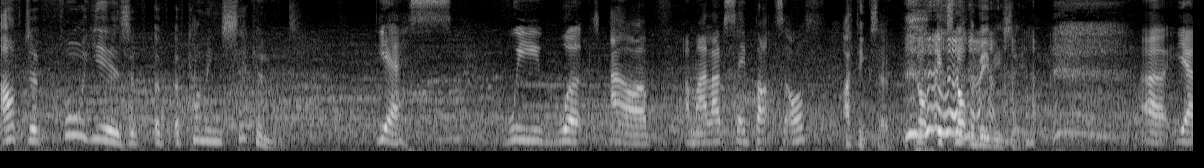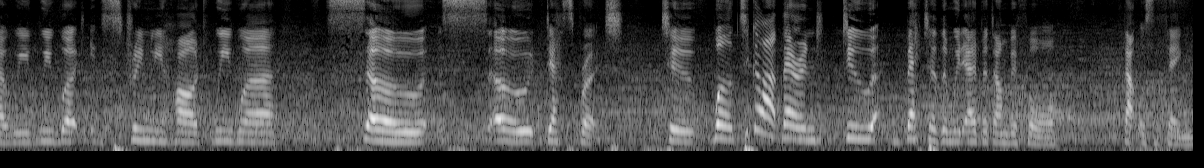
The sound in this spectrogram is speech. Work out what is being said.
After four years of, of, of coming second. Yes, we worked our, am I allowed to say butts off? I think so. It's not, it's not the BBC. Uh, yeah, we, we worked extremely hard. We were so, so desperate to, well, to go out there and do better than we'd ever done before. That was the thing,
